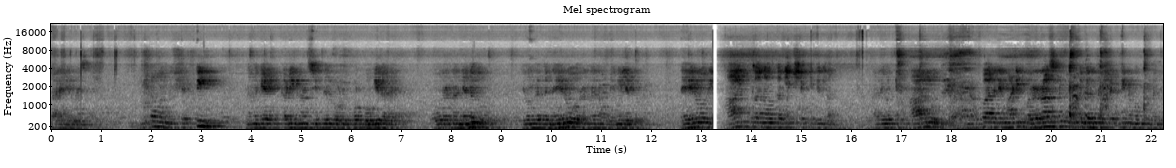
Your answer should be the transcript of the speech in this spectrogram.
ಕಾರ್ಯನಿರ್ವಹಿಸ್ತಾರೆ. ಇಂಥ ಒಂದು ಶಕ್ತಿ ನಮಗೆ ಕಳಿ ಅವರು ಕೊಟ್ಟು ಹೋಗಿದ್ದಾರೆ. ಅವರನ್ನು ನೆನೆದು ದಿವಂಗತ ನೆಹರು ಅವರನ್ನು ನಾವು ನೆನೆಯಲೇಬೇಕು ನೆಹರು ಅವರಿಗೆ ಹಾಲು ಕೂಡ ನಾವು ತರಲಿಕ್ಕೆ ಶಕ್ತಿದಿಲ್ಲ ಆದರೆ ಇವತ್ತು ಹಾಲು ಉತ್ಪಾದನೆ ಮಾಡಿ ಕೊಡ್ತಕ್ಕಂಥ ಶಕ್ತಿ ನಮಗೆ ಬಂದದ್ದು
